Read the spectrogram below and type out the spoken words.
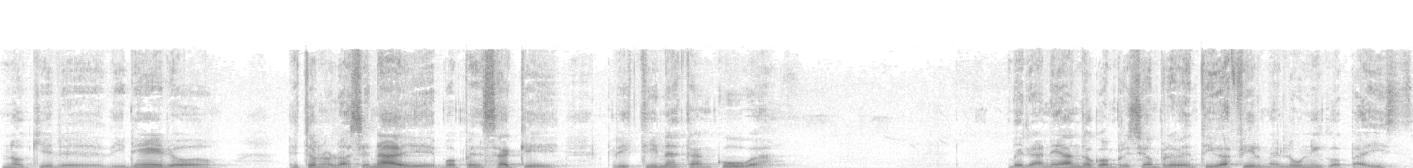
no quiere dinero. Esto no lo hace nadie. Vos pensás que Cristina está en Cuba, veraneando con prisión preventiva firme, el único país,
